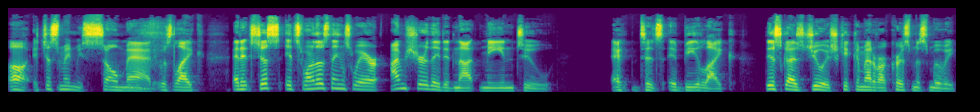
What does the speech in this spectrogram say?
oh, it just made me so mad. It was like, and it's just it's one of those things where I'm sure they did not mean to eh, to be like this guy's Jewish, kick him out of our Christmas movie,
